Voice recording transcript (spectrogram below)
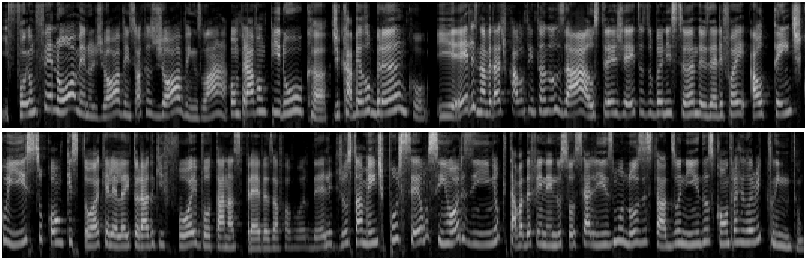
e foi um fenômeno jovem, só que os jovens lá compravam peruca de cabelo branco. E eles, na verdade, ficavam tentando usar os trejeitos do Bernie Sanders. Ele foi autêntico e isso conquistou aquele eleitorado que foi votar nas prévias a favor dele, justamente por ser um senhorzinho que estava defendendo o socialismo nos Estados Unidos contra Hillary Clinton.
